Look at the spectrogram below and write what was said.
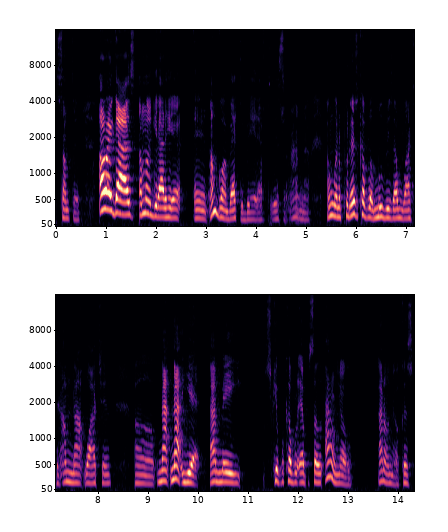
something. All right, guys, I'm gonna get out of here. And I'm going back to bed after this. I don't know. I'm gonna put. There's a couple of movies I'm watching. I'm not watching. Um, not not yet. I may skip a couple of episodes. I don't know. I don't know because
